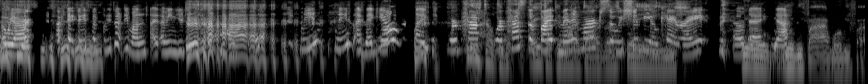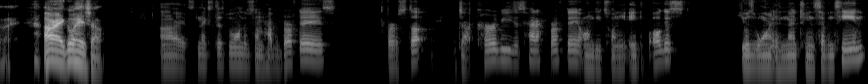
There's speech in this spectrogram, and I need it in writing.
Oh, we are? Okay, Facebook. Please don't demonetize. I mean, YouTube. Please, please, please, I beg you. Like, We're past we're past the five minute mark, demonetize so us, we should be okay, right? okay, we'll, yeah. We'll be fine. We'll be fine. All right, go ahead, Shaw. All right, next is we want to do some happy birthdays. First up, Jack Kirby just had a birthday on the 28th of August. He was born in 1917.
